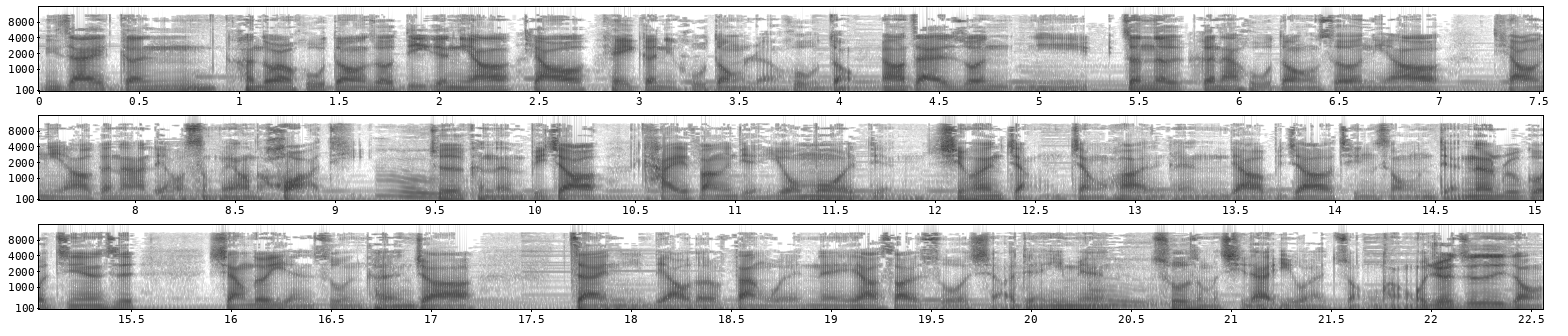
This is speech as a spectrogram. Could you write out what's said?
你在跟很多人互动的时候，第一个你要挑可以跟你互动人互动，然后再来是说你真的跟他互动的时候，你要挑你要跟他聊什么样的话题，嗯，就是可能比较开放一点、幽默一点，喜欢讲讲话，你可能聊比较轻松一点。那如果今天是相对严肃，你可能就要。在你聊的范围内，要稍微缩小一点，以免出什么其他意外状况。嗯、我觉得这是一种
